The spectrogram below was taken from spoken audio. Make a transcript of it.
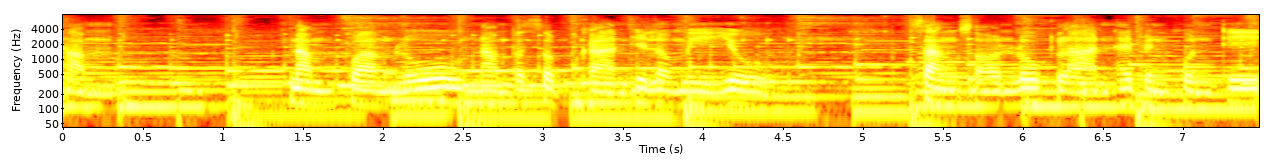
ธรรมนำความรู้นำประสบการณ์ที่เรามีอยู่ สั่งสอนลูกหลานให้เป็นคนที่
